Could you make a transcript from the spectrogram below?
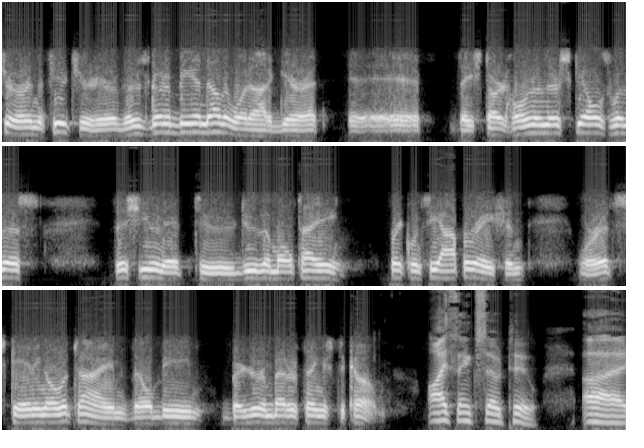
sure in the future here, there's going to be another one out of Garrett if they start honing their skills with this this unit to do the multi-frequency operation where it's scanning all the time. There'll be bigger and better things to come. I think so too. Uh,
